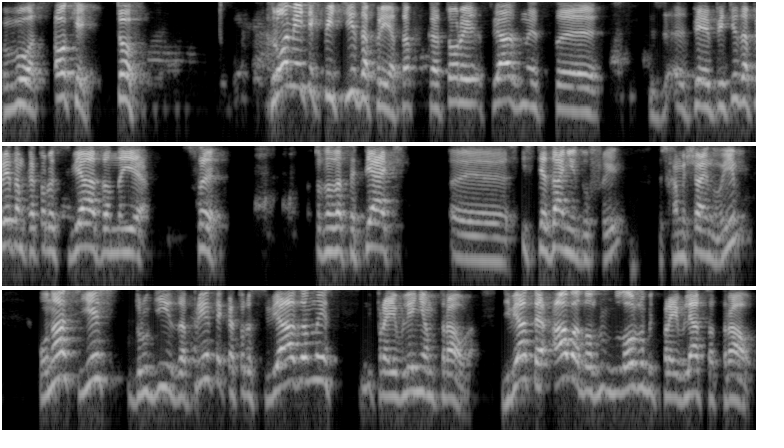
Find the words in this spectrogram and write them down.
Вот, окей, то. Кроме этих пяти запретов, которые связаны с, с э, пяти запретов, которые связаны с, то называется, пять э, истязаний души, то есть хамишайну им, у нас есть другие запреты, которые связаны с проявлением траура. 9 ава должен, должен быть проявляться траур.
